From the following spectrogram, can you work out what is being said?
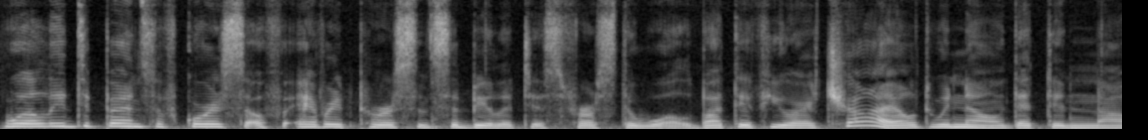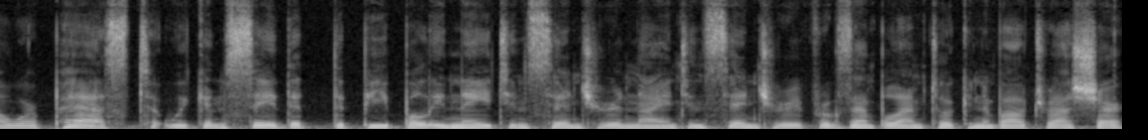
Well, it depends, of course, of every person's abilities, first of all. But if you are a child, we know that in our past, we can say that the people in 18th century, 19th century, for example, I'm talking about Russia,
